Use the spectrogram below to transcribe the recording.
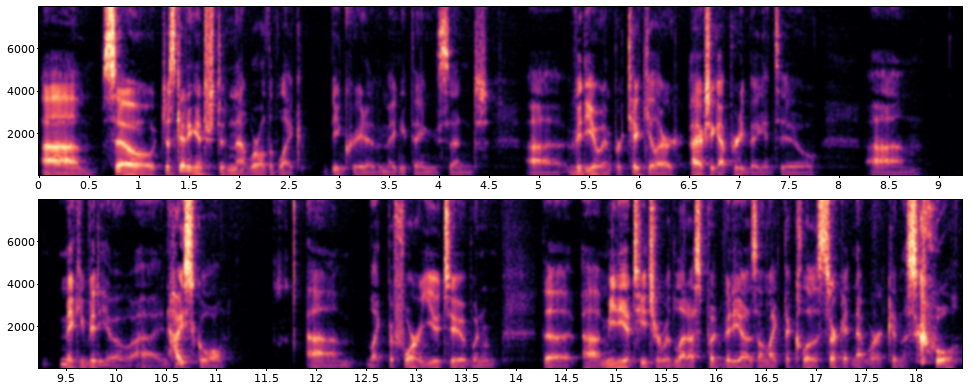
Um, so just getting interested in that world of like being creative and making things and uh, video in particular. I actually got pretty big into um, making video uh, in high school, um, like before YouTube when the uh, media teacher would let us put videos on like the closed circuit network in the school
